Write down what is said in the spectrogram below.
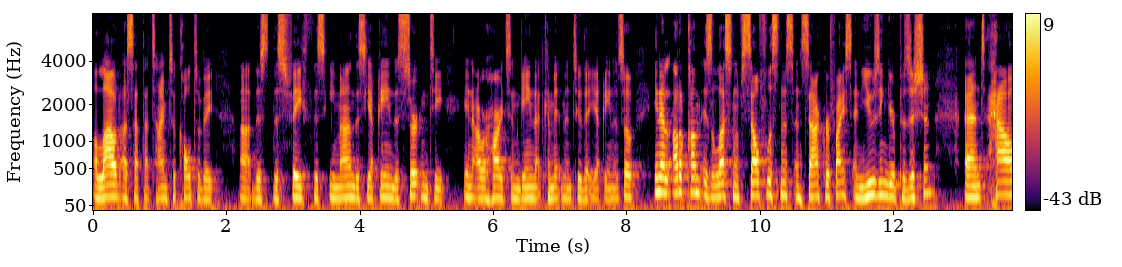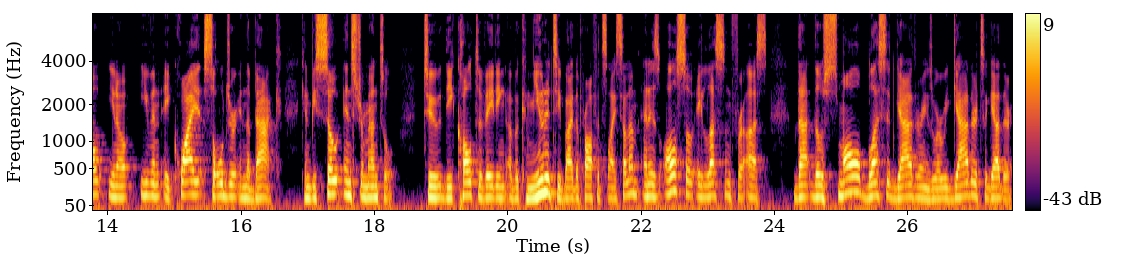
allowed us at that time to cultivate uh, this this faith, this iman, this yaqeen, this certainty in our hearts and gain that commitment to that yaqeen. And so in Al Arqam is a lesson of selflessness and sacrifice and using your position and how, you know, even a quiet soldier in the back can be so instrumental to the cultivating of a community by the Prophet and is also a lesson for us that those small blessed gatherings where we gather together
